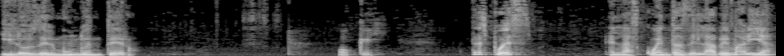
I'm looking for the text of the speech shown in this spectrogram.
y los del mundo entero. Ok. Después, en las cuentas del Ave María,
